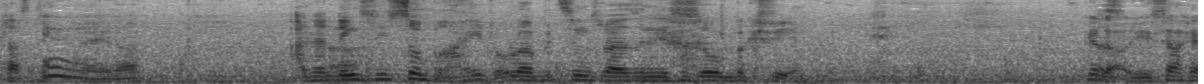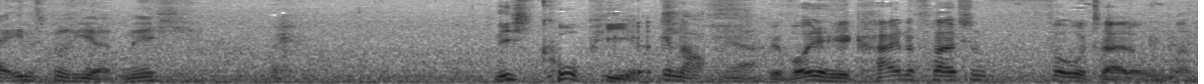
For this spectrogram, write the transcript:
Plastikräder. Allerdings nicht so breit oder beziehungsweise nicht so bequem. Genau, ich sag ja inspiriert, nicht? Nicht kopiert. Genau. Ja. Wir wollen ja hier keine falschen Verurteilungen machen.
